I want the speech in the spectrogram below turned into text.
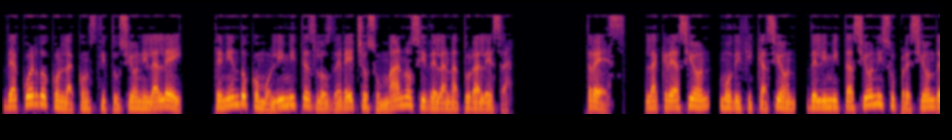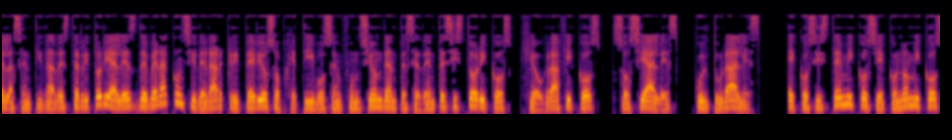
de acuerdo con la Constitución y la ley, teniendo como límites los derechos humanos y de la naturaleza. 3. La creación, modificación, delimitación y supresión de las entidades territoriales deberá considerar criterios objetivos en función de antecedentes históricos, geográficos, sociales, culturales, ecosistémicos y económicos,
